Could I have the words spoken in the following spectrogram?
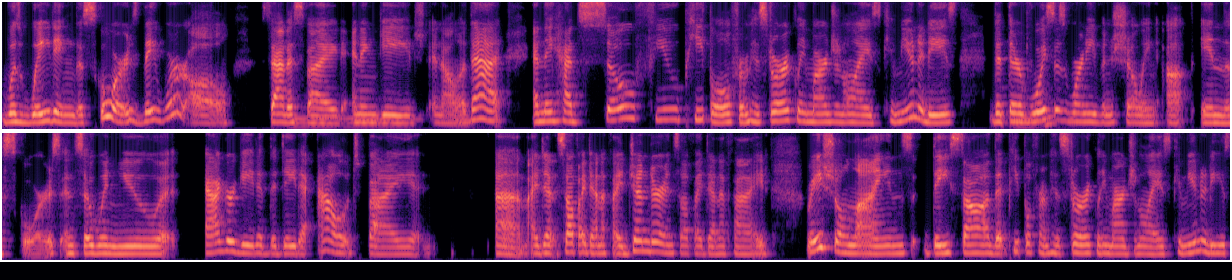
was weighting the scores. They were all satisfied and mm-hmm. engaged and all of that. And they had so few people from historically marginalized communities that their voices weren't even showing up in the scores. And so when you aggregated the data out by um, ident- self-identified gender and self-identified racial lines, they saw that people from historically marginalized communities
